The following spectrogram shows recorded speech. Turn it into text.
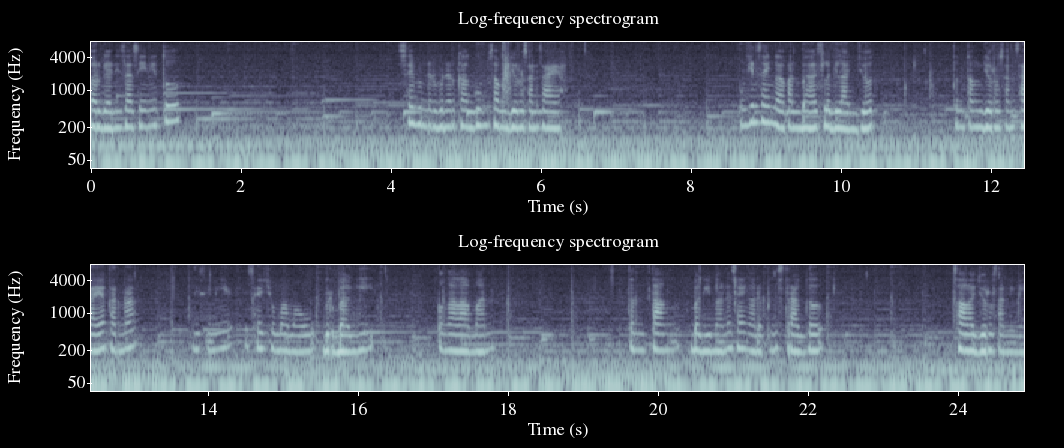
organisasi ini tuh saya benar-benar kagum sama jurusan saya mungkin saya nggak akan bahas lebih lanjut tentang jurusan saya karena di sini saya cuma mau berbagi pengalaman tentang bagaimana saya ngadepin struggle salah jurusan ini.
